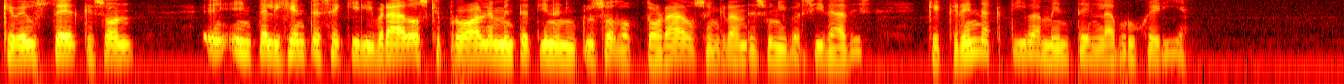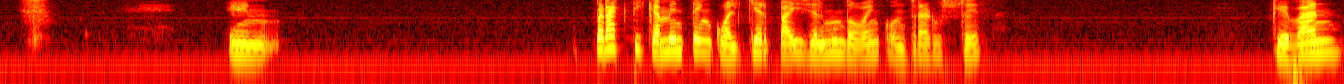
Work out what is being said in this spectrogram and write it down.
que ve usted que son inteligentes, equilibrados, que probablemente tienen incluso doctorados en grandes universidades, que creen activamente en la brujería. En prácticamente en cualquier país del mundo va a encontrar usted que van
